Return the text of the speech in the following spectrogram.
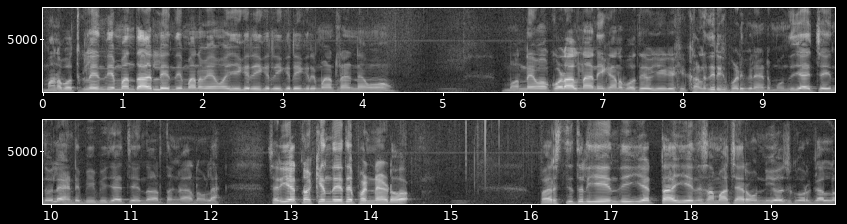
మన బతుకులేంది మన దారిలేంది మనమేమో ఎగిరి ఎగిరి ఎగిరి ఎగిరి మాట్లాడినాము. మొన్నేమో కొడాలి నాని కనపోతే వీడికి కళ్ళు తిరిగి పడిపోయినట్టు ముందు జాతి చేయిందో లేదంటే బీపీ జాతి చేయిందో అర్థం కావడంలా. సరి ఎట్నో కింద అయితే పడినాడు. పరిస్థితులు ఏంది ఎట్టా ఏంది సమాచారం? నియోజకవర్గాల్లో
